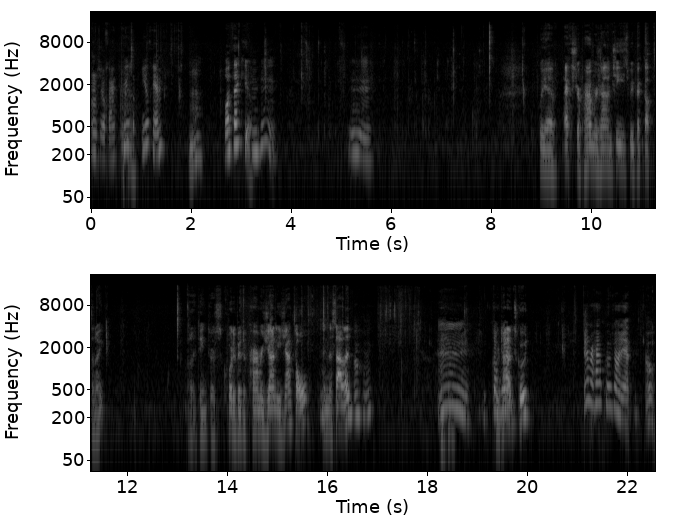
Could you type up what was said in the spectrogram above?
that's okay. You, you can. Mm-hmm. Well, thank you. Mm-hmm. Mmm. We have extra Parmesan cheese we picked up tonight. But I think there's quite a bit of Parmigiani Janto in the salad. Mm-hmm. Mmm. Good. Crouton's good. Never had crouton yet. Oh.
